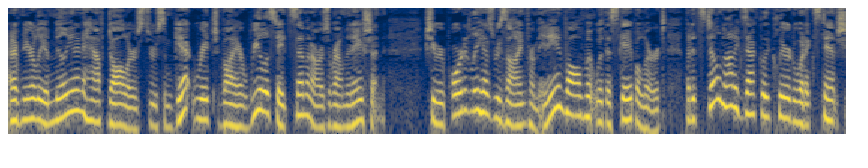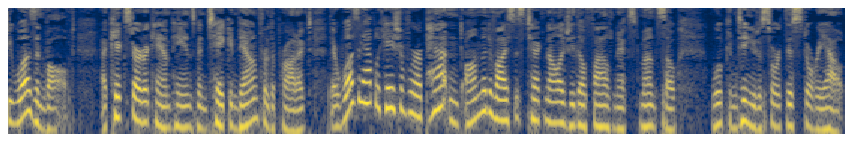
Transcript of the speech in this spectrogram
out of nearly a million and a half dollars through some get rich via real estate seminars around the nation. She reportedly has resigned from any involvement with Escape Alert, but it's still not exactly clear to what extent she was involved. A Kickstarter campaign's been taken down for the product. There was an application for a patent on the device's technology they'll file next month, so we'll continue to sort this story out.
